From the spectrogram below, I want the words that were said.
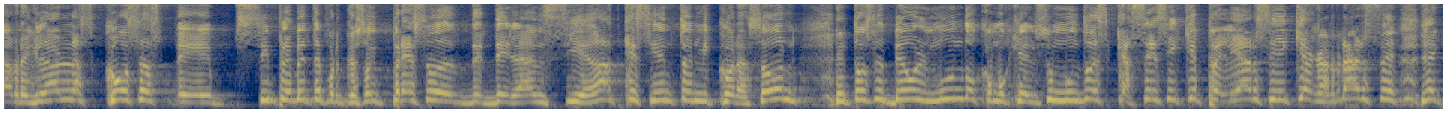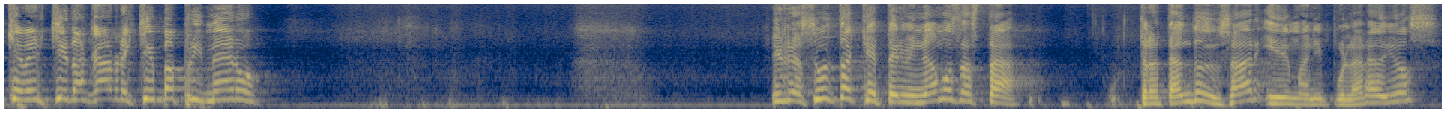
arreglar las cosas eh, simplemente porque soy preso de, la ansiedad que siento en mi corazón. Entonces veo el mundo como que es un mundo de escasez y hay que pelearse, y hay que agarrarse, y hay que ver quién agarra y quién va primero. Y resulta que terminamos hasta tratando de usar y de manipular a Dios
